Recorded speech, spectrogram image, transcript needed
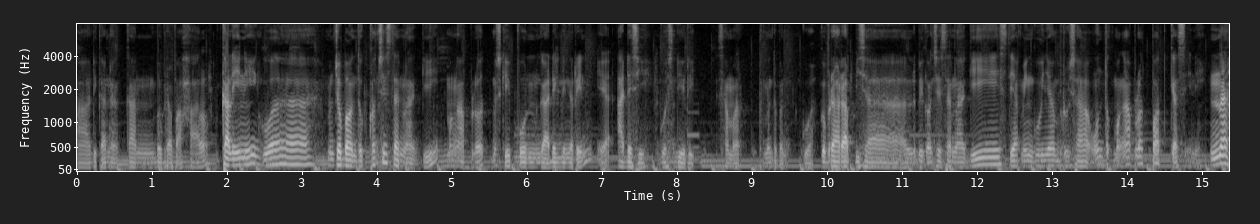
uh, Dikarenakan beberapa hal. Kali ini gue mencoba untuk konsisten lagi Mengupload meskipun gak ada yang dengerin. Ya ada sih gue sendiri sama teman-teman gue. Gue berharap bisa lebih konsisten lagi setiap minggunya berusaha untuk mengupload podcast ini. Nah,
